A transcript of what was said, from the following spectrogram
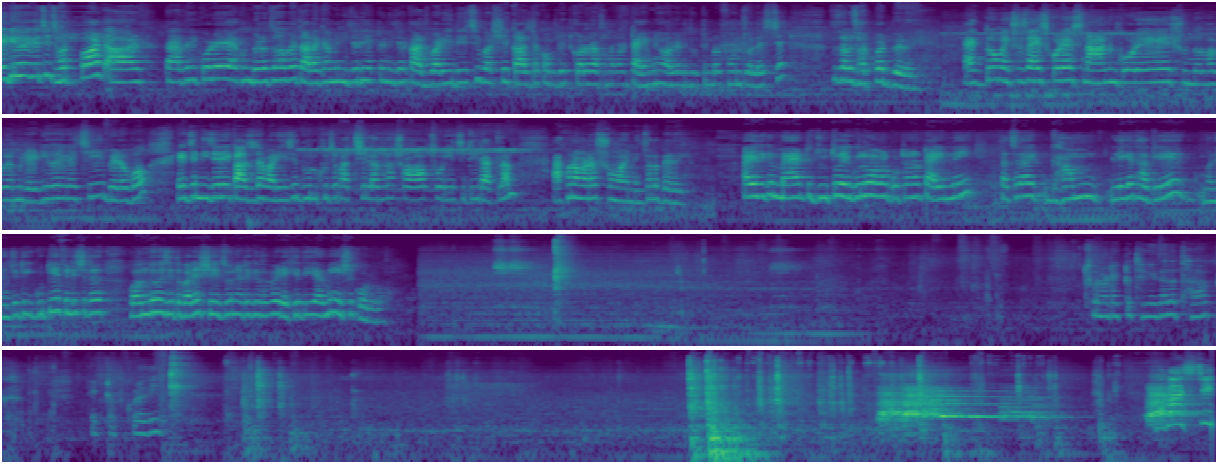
রেডি হয়ে গেছি ঝটপট, আর তাড়াতাড়ি করে এখন বেরোতে হবে। তার আগে আমি নিজেরই একটা নিজের কাজ বাড়িয়ে দিয়েছি বাট সেই কাজটা কমপ্লিট করার এখন আমার টাইম নেই অলরেডি দু তিনবার ফোন চলে এসছে। তো চলো ঝটপট বেরোই। একদম এক্সারসাইজ করে, স্নান করে সুন্দরভাবে আমি রেডি হয়ে গেছি, বেরোবো। এই যে নিজের এই কাজটা বাড়িয়েছি দুল খুঁজে পাচ্ছিলাম না, সব ছড়িয়ে ছিটিয়ে রাখলাম। এখন আমার আর সময় নেই, চলো বেরোই। আর এদিকে ম্যাট জুতো এগুলো আমার গোটানোর টাইম নেই। তাছাড়া ঘাম লেগে থাকলে মানে যদি গুটিয়ে ফেলি সেটা গন্ধ হয়ে যেতে পারে সেই জন্য এটাকে এভাবে রেখে দিয়ে আমি এসে করব। ছোলাটা একটু থেকে গেল থাক লাইট অফ করে দিই। বাবা আসছি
